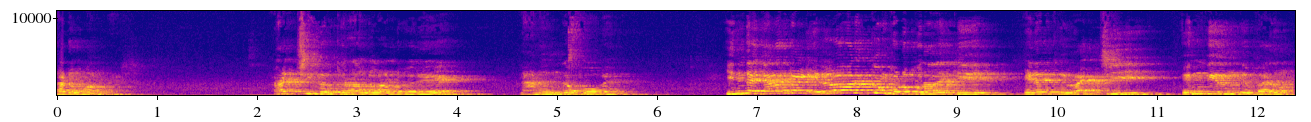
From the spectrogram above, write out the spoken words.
தடுமாறுவார். ரட்சி கேட்கிறாங்கள் ஆண்டவரே நான் எங்க போவேன்? இந்த ஜனங்கள் எல்லாருக்கும் கொடுக்கிறதைக்கு எனக்கு ரட்சி எங்கிருந்து வரும்?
